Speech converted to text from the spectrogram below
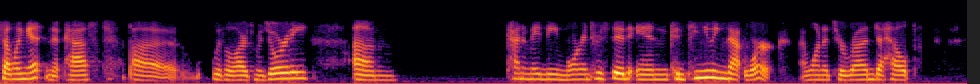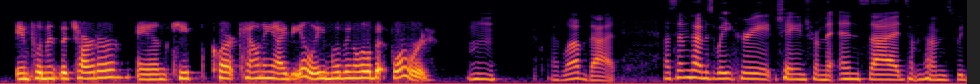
selling it, and it passed uh, with a large majority. Um, kind of made me more interested in continuing that work. I wanted to run to help implement the charter and keep Clark County ideally moving a little bit forward. Mm, I love that. Now, sometimes we create change from the inside. Sometimes we,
